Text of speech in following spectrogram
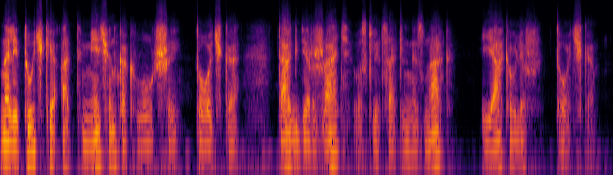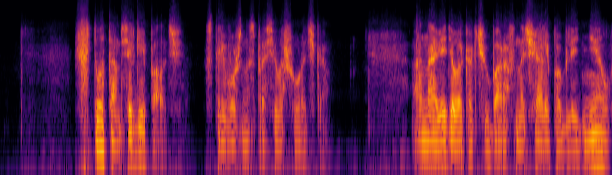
На летучке отмечен как лучший, точка. Так держать, восклицательный знак, Яковлев, точка. «Что там, Сергей Павлович?» — встревоженно спросила Шурочка. Она видела, как Чубаров вначале побледнел,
